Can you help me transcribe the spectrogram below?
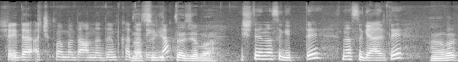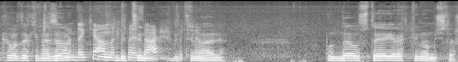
şeyde açıklamada anladığım kadarıyla. Nasıl gitti acaba? İşte nasıl gitti? Nasıl geldi? Ha bak oradaki mezarın Oradaki anıt bütün, mezar, bütün, bütün. hali. Bunda ustaya gerek duymamışlar.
